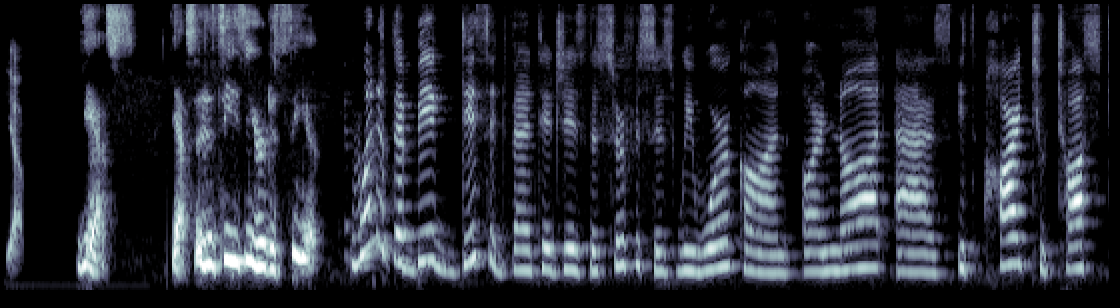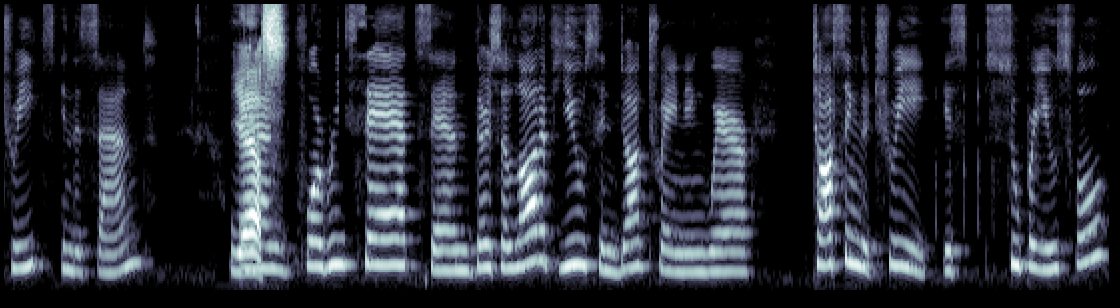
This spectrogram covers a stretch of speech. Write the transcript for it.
yeah. Yes yes and it's easier to see it. One of the big disadvantages the surfaces we work on are not as it's hard to toss treats in the sand Yes. And for resets, and there's a lot of use in dog training where tossing the treat is super useful.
